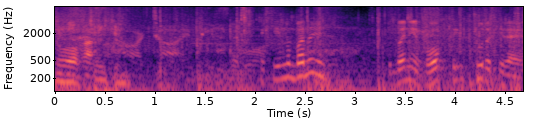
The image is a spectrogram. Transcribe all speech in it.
Porra. Tem que ir no bunny, no bunny rope, tem tudo aqui, velho.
